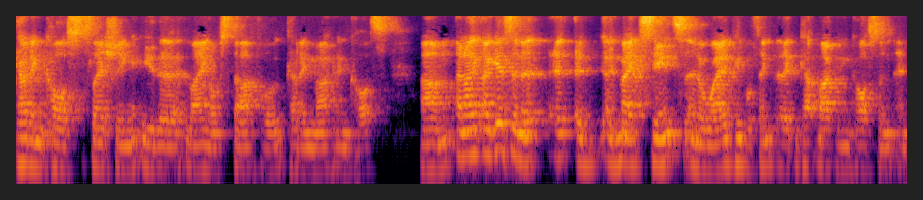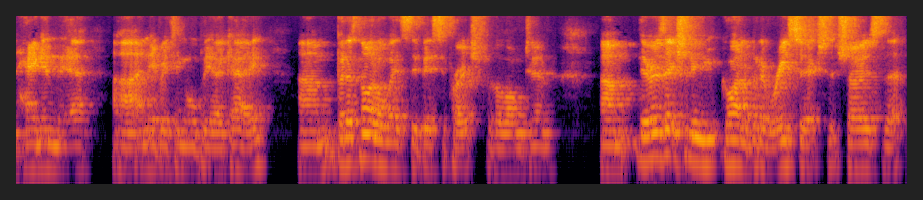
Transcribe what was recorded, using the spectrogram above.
cutting costs, slashing either laying off staff or cutting marketing costs. Um, and I, I, guess in it, it, it, makes sense in a way. People think that they can cut marketing costs and, and hang in there uh, and everything will be okay. Um, but it's not always the best approach for the long term. Um, there is actually quite a bit of research that shows that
